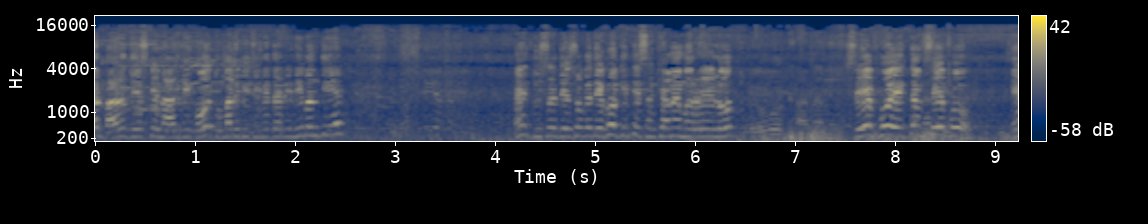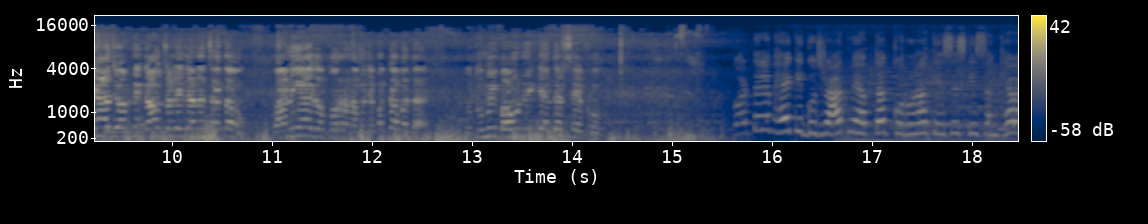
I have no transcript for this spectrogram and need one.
यार भारत देश के नागरिक हो तुम्हारी भी ज़िम्मेदारी नहीं बनती है? हैं दूसरे देशों को देखो कितनी संख्या में मर रहे हैं लोग। सेफ़ हो एकदम सेफ़ हो। मैं आज अपने गाँव चले जाना चाहता हूँ। नहीं आएगा कोरोना, मुझे पक्का पता है। तो तुम ही बाउंड्री के अंदर सेफ़ हो। गौरतलब है कि गुजरात में अब तक कोरोना केसेस की संख्या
